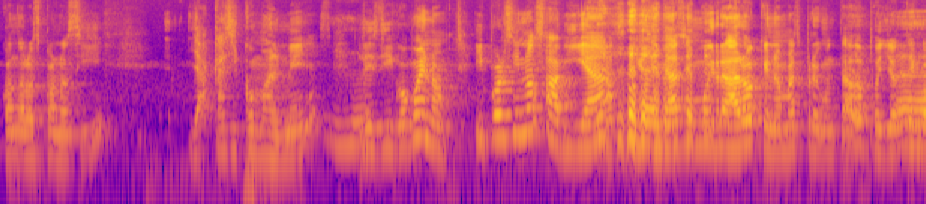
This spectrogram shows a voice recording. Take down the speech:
cuando los conocí, ya casi como al mes, les digo, bueno, y por si no sabías, que se me hace muy raro que no me has preguntado, pues yo tengo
